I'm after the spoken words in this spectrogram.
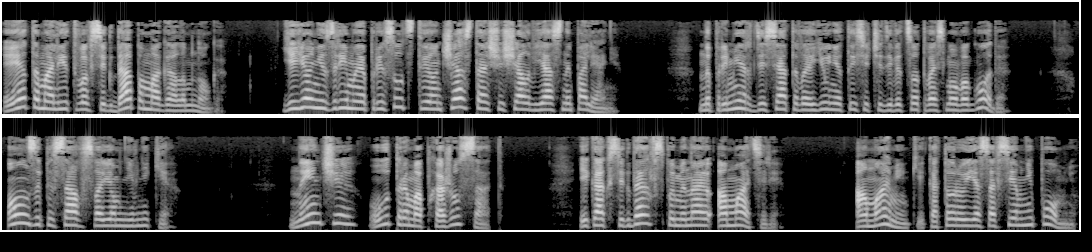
И эта молитва всегда помогала много. Ее незримое присутствие он часто ощущал в Ясной Поляне. Например, 10 июня 1908 года он записал в своем дневнике. «Нынче утром обхожу сад, и, как всегда, вспоминаю о матери, о маменьке, которую я совсем не помню,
